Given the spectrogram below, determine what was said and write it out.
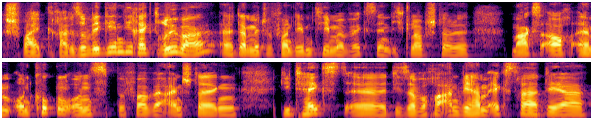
schweigt gerade. So, wir gehen direkt rüber, äh, damit wir von dem Thema weg sind. Ich glaube, Stolle mag es auch. Ähm, und gucken uns, bevor wir einsteigen, die Takes äh, dieser Woche an. Wir haben extra der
